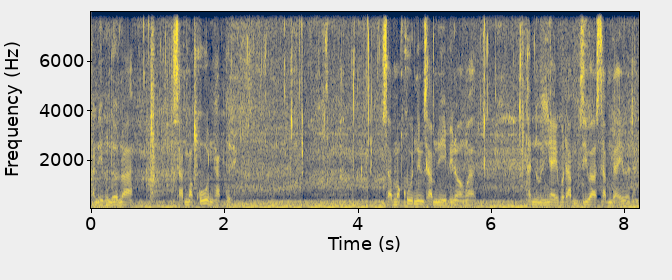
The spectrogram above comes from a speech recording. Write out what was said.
อันนี้เป็นเอิ้นว่าซัมมะคูนครับตัวนี้ซัมมะคูนยังซัมนี่พี่น้องว่าอันนุ่นใหญ่บ่ดำสิว่าซัมใดวะนะ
